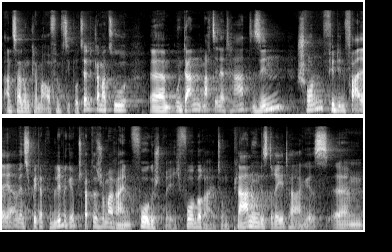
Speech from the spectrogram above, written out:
Anzahlung, Klammer auf 50 Prozent, Klammer zu. Ähm, und dann macht es in der Tat Sinn, schon für den Fall, ja, wenn es später Probleme gibt, schreibt das schon mal rein. Vorgespräch, Vorbereitung, Planung des Drehtages, ähm,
